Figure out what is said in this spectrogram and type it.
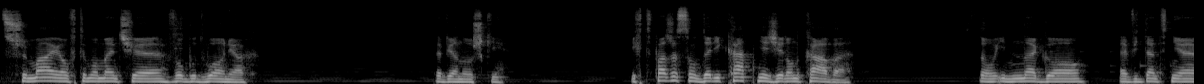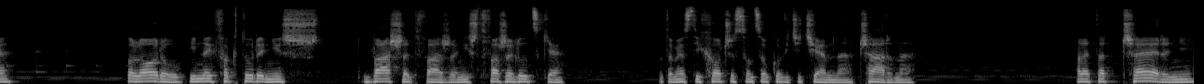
trzymają w tym momencie w obu dłoniach te wianuszki. Ich twarze są delikatnie zielonkawe. Są innego, ewidentnie koloru, innej faktury niż wasze twarze, niż twarze ludzkie. Natomiast ich oczy są całkowicie ciemne, czarne. Ale ta czerń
